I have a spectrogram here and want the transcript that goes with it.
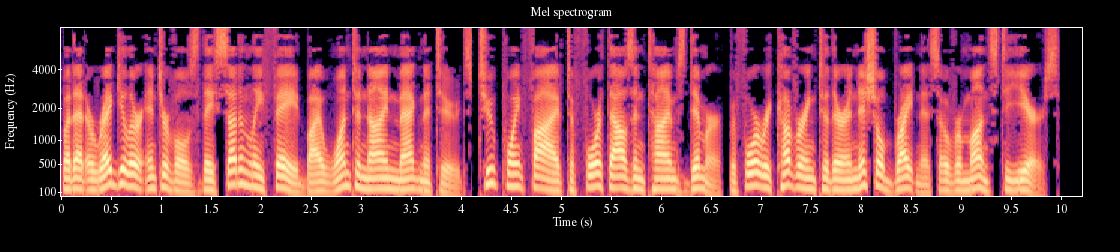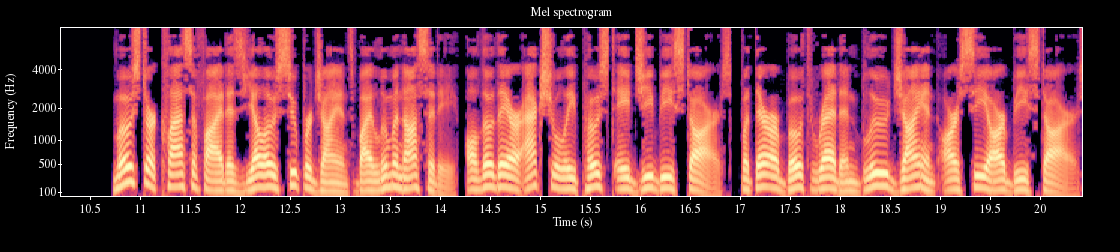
but at irregular intervals they suddenly fade by 1 to 9 magnitudes 2.5 to 4000 times dimmer before recovering to their initial brightness over months to years. Most are classified as yellow supergiants by luminosity, although they are actually post-AGB stars, but there are both red and blue giant RCRB stars.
